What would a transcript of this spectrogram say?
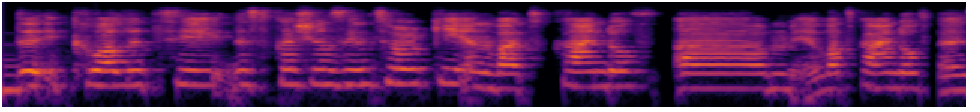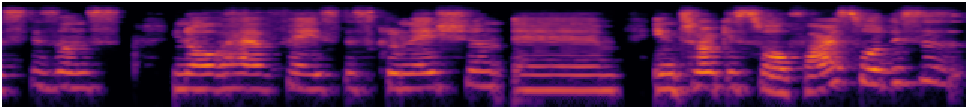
the equality discussions in Turkey and what kind of um, what kind of uh, citizens you know have faced discrimination um, in Turkey so far. So this is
